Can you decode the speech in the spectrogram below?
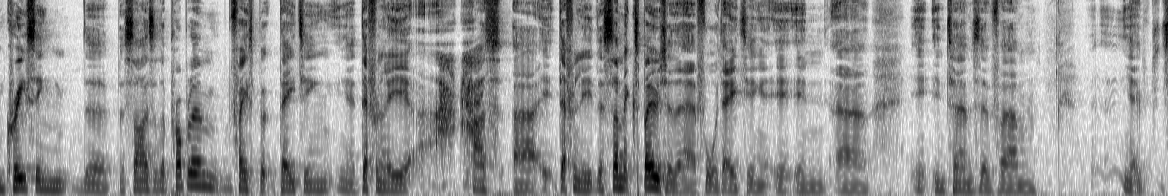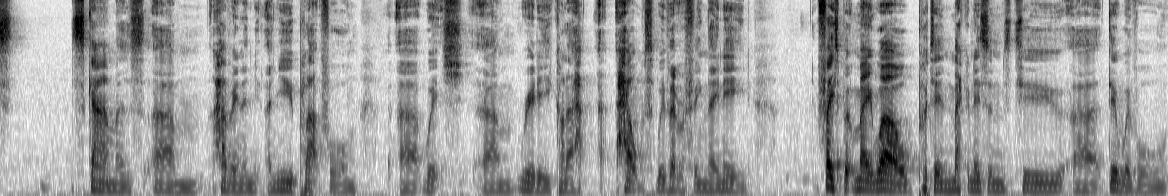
increasing the, the size of the problem. Facebook dating you know, definitely has uh, it definitely there's some exposure there for dating in uh, in terms of um, you know scammers um, having a, a, new platform uh, which um, really kind of helps with everything they need. Facebook may well put in mechanisms to uh, deal with all,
